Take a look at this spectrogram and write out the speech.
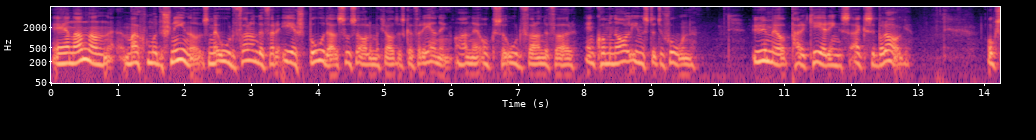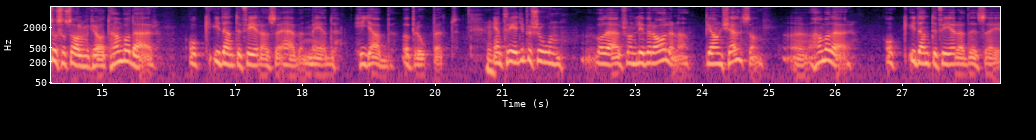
En annan, Mahmoud Shnino, som är ordförande för Ersboda socialdemokratiska förening. Och han är också ordförande för en kommunal institution. Umeå parkeringsaktiebolag. Också socialdemokrat. Han var där. Och identifierade sig även med hijab-uppropet. Mm. En tredje person var där från Liberalerna. Björn Kjellson. Eh, Han var där. Och identifierade sig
